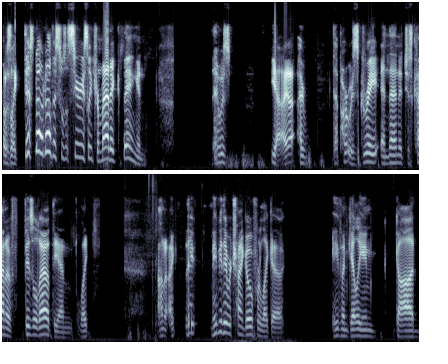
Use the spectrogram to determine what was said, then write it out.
but it's like this. No, no, this was a seriously traumatic thing, and it was, yeah, I, I that part was great, and then it just kind of fizzled out at the end. Like, I don't know, I, they maybe they were trying to go for like a Evangelion God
